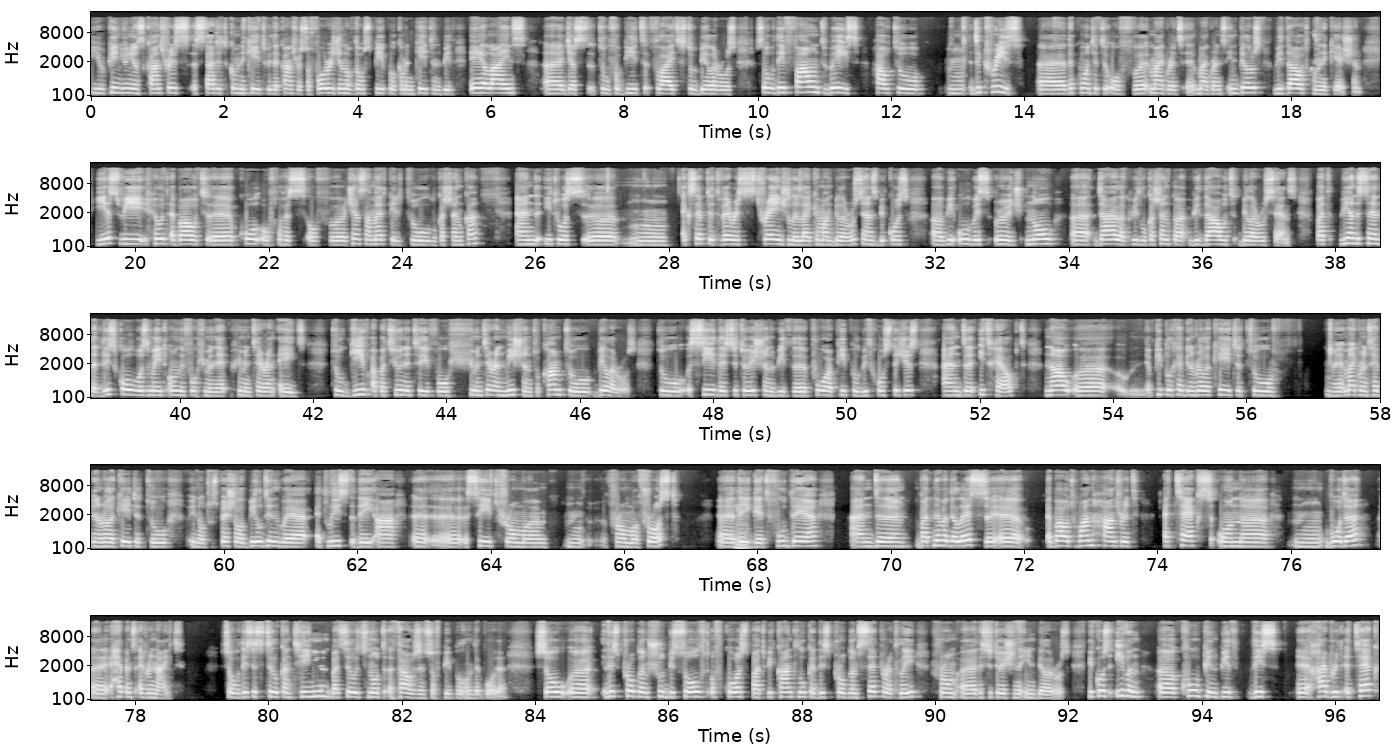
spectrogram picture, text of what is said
European Union's countries started to communicate with the countries of origin of those people, communicating with airlines uh, just to forbid flights to Belarus. So they found ways how to um, decrease uh, the quantity of uh, migrants uh, migrants in Belarus without communication. Yes, we heard about uh, call of of uh, Chancellor Merkel to Lukashenko and it was uh, mm, accepted very strangely, like among Belarusians, because uh, we always urge no uh, dialogue with Lukashenko without Belarusians. But we understand that this call was made only for humanitarian aid to give opportunity for humanitarian mission to come to Belarus to see the situation with the poor people with hostages and uh, it helped. Now uh, people have been relocated to uh, migrants have been relocated to you know to special building where at least they are uh, uh, saved from um, mm, from frost. Mm. they get food there. And um, but nevertheless about 100 attacks on uh, mm, border uh, happens every night. So this is still continuing, but still it's not uh, thousands of people on the border. So uh, this problem should be solved, of course, but we can't look at this problem separately from uh, the situation in Belarus because even uh, coping with this hybrid attack,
